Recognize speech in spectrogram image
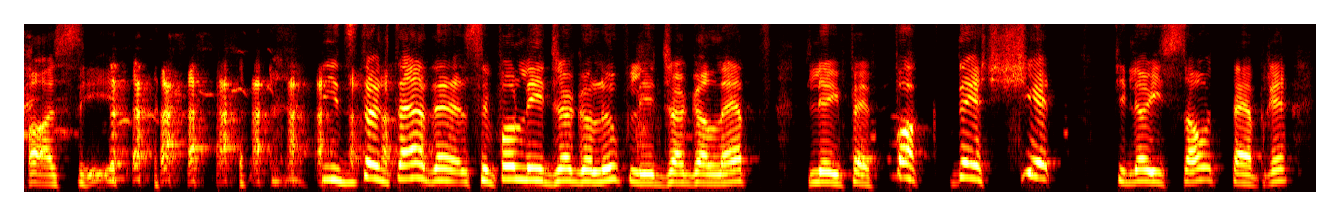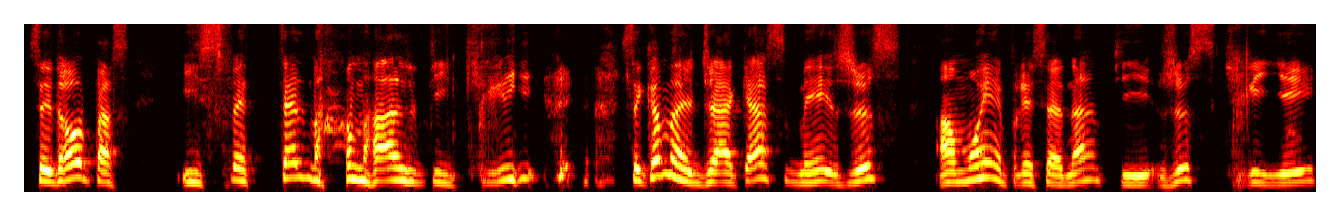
passés. Il dit tout le temps, c'est pour les juggalos puis les juggalettes. Puis là, il fait fuck this shit. Puis là, il saute. Puis après, c'est drôle parce qu'il se fait tellement mal. Puis il crie. C'est comme un jackass, mais juste en moins impressionnant. Puis juste crier,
